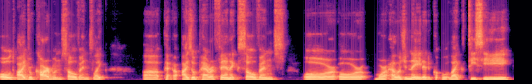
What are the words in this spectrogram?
old hydrocarbon solvents like uh, isoparaffinic solvents or or more halogenated like TCE,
